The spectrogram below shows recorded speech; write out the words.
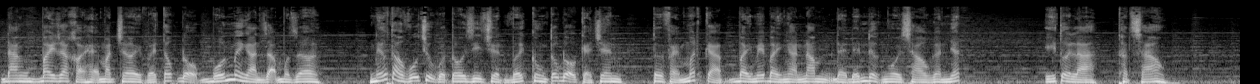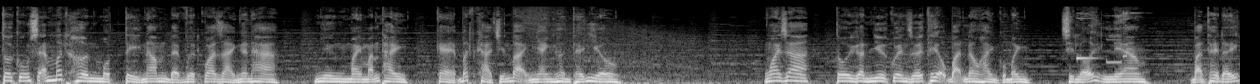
đang bay ra khỏi hệ mặt trời với tốc độ 40.000 dặm một giờ. Nếu tàu vũ trụ của tôi di chuyển với cùng tốc độ kể trên, tôi phải mất cả 77.000 năm để đến được ngôi sao gần nhất. Ý tôi là, thật sao? Tôi cũng sẽ mất hơn 1 tỷ năm để vượt qua giải ngân hà, nhưng may mắn thay, kẻ bất khả chiến bại nhanh hơn thế nhiều. Ngoài ra, tôi gần như quên giới thiệu bạn đồng hành của mình. Xin lỗi, Liam. Bạn thấy đấy,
